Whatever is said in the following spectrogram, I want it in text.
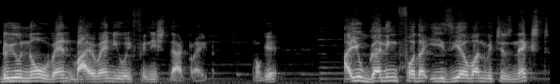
Do you know when, by when you will finish that, right? Okay. Are you gunning for the easier one, which is next,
